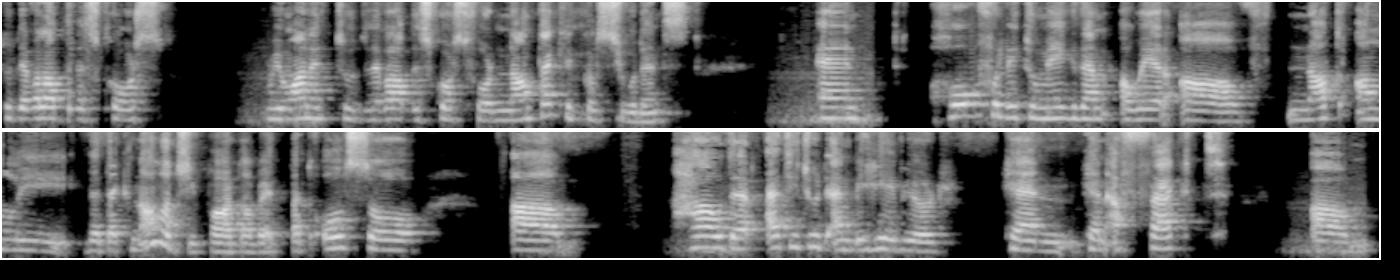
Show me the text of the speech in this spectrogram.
to develop this course. We wanted to develop this course for non-technical students and hopefully to make them aware of not only the technology part of it, but also uh, how their attitude and behavior can, can affect um,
